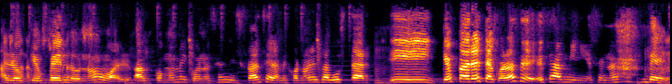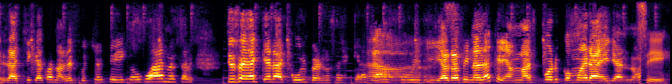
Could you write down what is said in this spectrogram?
a lo que vendo, ¿no? O a, cómo me conocen mis fans y a lo mejor no les va a gustar. Y qué padre, ¿te acuerdas de esa mini escena de la chica cuando la escuchó que dijo, guau, no sabía yo sabía que era cool, pero no sabía que era tan ah, cool. Y al final la quería más por cómo era ella, ¿no? Sí.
